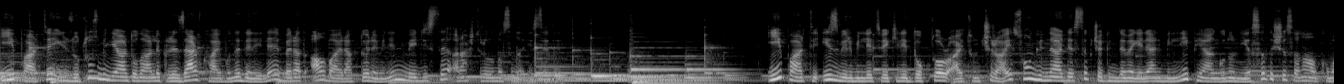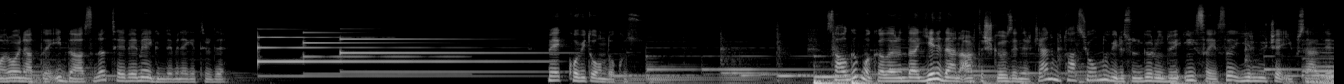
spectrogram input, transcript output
İyi Parti 130 milyar dolarlık rezerv kaybı nedeniyle Berat Albayrak döneminin mecliste araştırılmasını istedi. İyi Parti İzmir Milletvekili Doktor Aytun Çıray son günlerde sıkça gündeme gelen Milli Piyango'nun yasa dışı sanal kumar oynattığı iddiasını TBMM gündemine getirdi. Ve Covid-19 Salgın vakalarında yeniden artış gözlenirken mutasyonlu virüsün görüldüğü il sayısı 23'e yükseldi.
